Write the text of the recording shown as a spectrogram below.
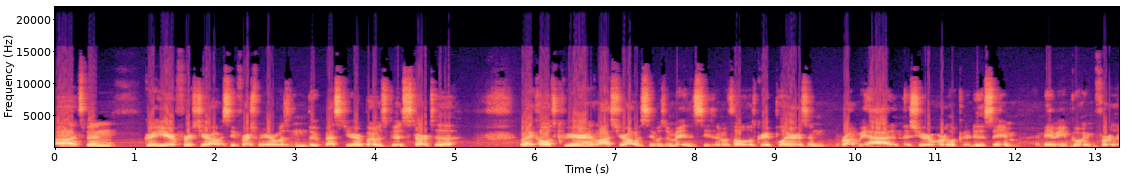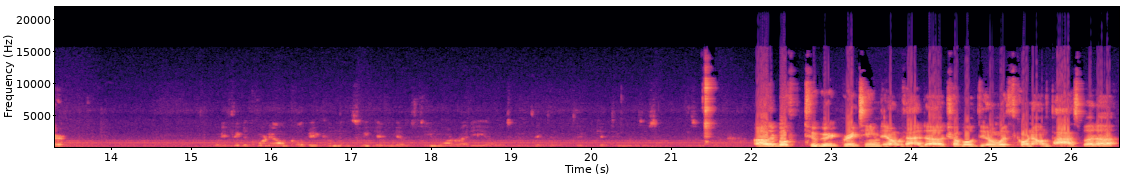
uh, it's been great year. First year, obviously, freshman year wasn't the best year, but it was a good start to my college career. And last year, obviously, was an amazing season with all those great players and the run we had. And this year, we're looking to do the same and maybe even going further. What do you think of Cornell and Colgate coming this weekend? You this team already. Uh, what's it going to take to, get two wins this, this weekend? Uh, they're both two great great teams. You know, we've had uh, trouble dealing with Cornell in the past, but uh,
